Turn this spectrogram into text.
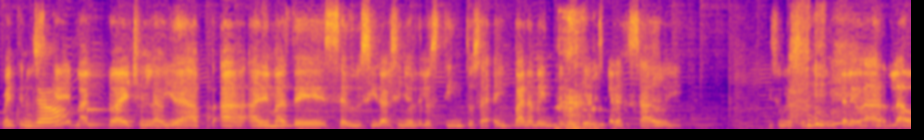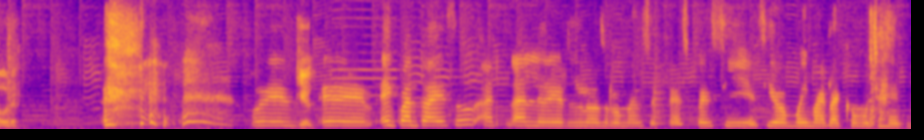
cuéntenos ¿Yo? qué malo ha hecho en la vida, A- a- además de seducir al señor de los tintos ahí vanamente, que tiene esperanzado y, y su merced nunca le va a dar la hora. Pues ¿Qué- eh, en cuanto a eso, a, a leer los romances, pues sí he sido muy mala con mucha gente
